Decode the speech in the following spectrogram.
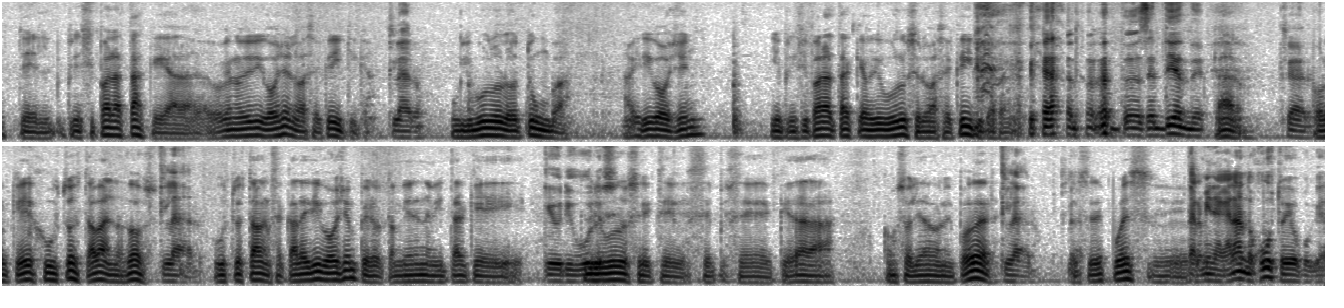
este, el principal ataque al gobierno de Irigoyen lo hace crítica. Claro. Uriburu lo tumba a Irigoyen y el principal ataque a Uriburu se lo hace crítica también. Claro, todo se entiende. Claro, Claro. porque justo estaba en los dos. Claro. Justo estaba en sacar a Irigoyen, pero también en evitar que Que Uriburu. Uriburu se, se, se- se quedara consolidado en el poder. Claro. Entonces después, eh, Termina ganando justo, digo, porque...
